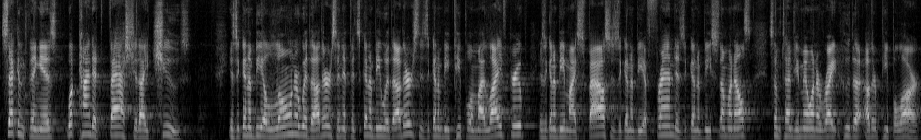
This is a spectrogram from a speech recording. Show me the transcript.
Second thing is, what kind of fast should I choose? Is it going to be alone or with others? And if it's going to be with others, is it going to be people in my life group? Is it going to be my spouse? Is it going to be a friend? Is it going to be someone else? Sometimes you may want to write who the other people are.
